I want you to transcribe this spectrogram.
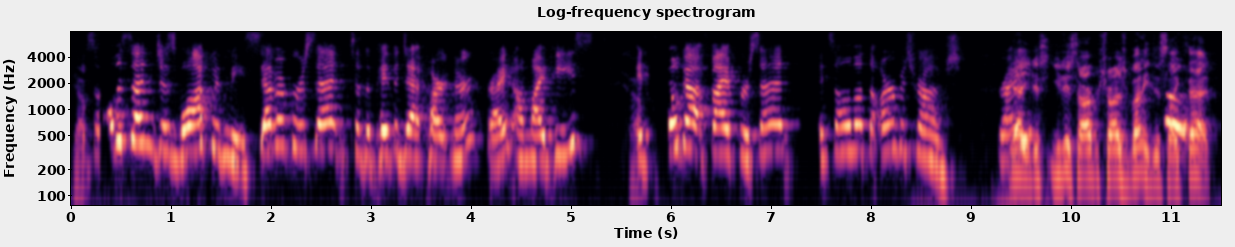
Yep. So all of a sudden, just walk with me 7% to the pay the debt partner, right? On my piece. Yep. It still got 5%. It's all about the arbitrage right? Yeah, you just you just arbitrage money just so, like that.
